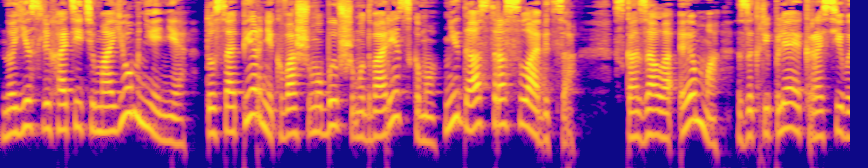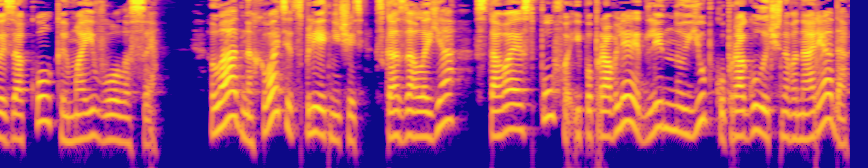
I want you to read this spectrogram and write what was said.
но если хотите мое мнение, то соперник вашему бывшему дворецкому не даст расслабиться – сказала Эмма, закрепляя красивой заколкой мои волосы. «Ладно, хватит сплетничать», — сказала я, вставая с пуфа и поправляя длинную юбку прогулочного наряда,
